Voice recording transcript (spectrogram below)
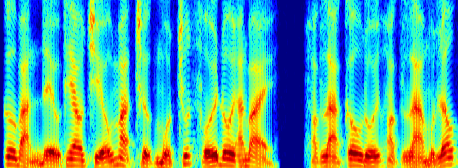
cơ bản đều theo chiếu mặt trượt một chút phối đôi ăn bài, hoặc là câu đối hoặc là một lốc.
